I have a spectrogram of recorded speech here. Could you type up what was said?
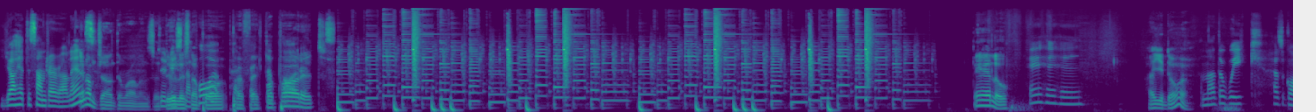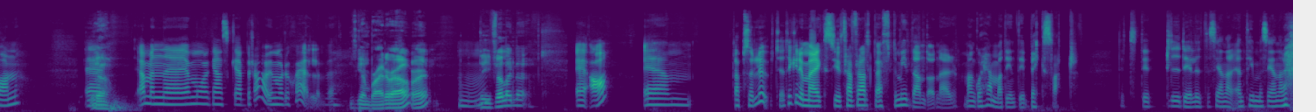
Jag heter Sandra Rollins. And I'm Jonathan Rollins. Och Du du, lyssnar lyssnar på på Perfekta paret. Hello. Hej, hej, hej. How you doing? Another week has gone. Eh, Yeah. Ja, men eh, jag mår ganska bra. Hur mår du själv? It's getting brighter out, right? Mm. Do you feel like that? Eh, ja, Ehm, absolut. Jag tycker det märks ju framförallt på eftermiddagen då när man går hem att det inte är becksvart. Det, det blir det lite senare, en timme senare.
